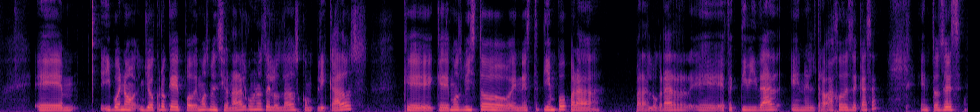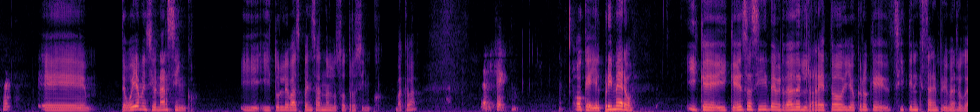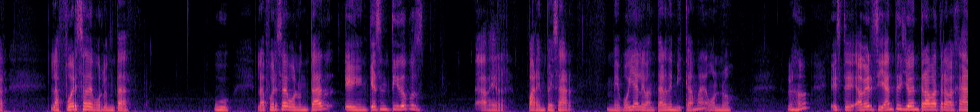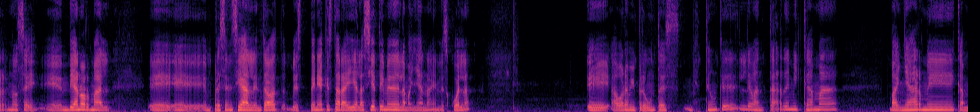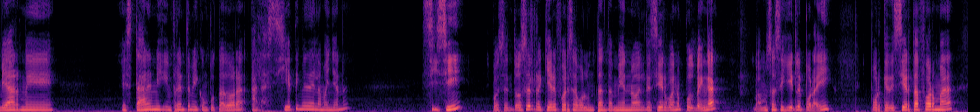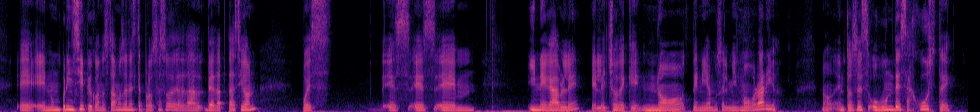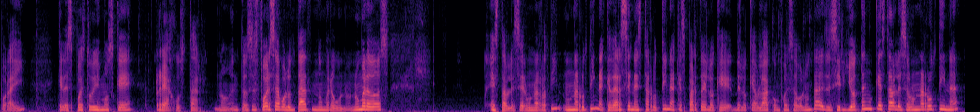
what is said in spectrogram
Em, y bueno, yo creo que podemos mencionar algunos de los lados complicados que, hemos visto en este tiempo para, para lograr eh, efectividad en el trabajo desde casa. Entonces, eh, te voy a mencionar cinco y, tú le vas pensando en los otros cinco. ¿Va que va? Perfecto. Ok, el primero, y que, y que es así de verdad el reto, yo creo que sí tiene que estar en primer lugar. La fuerza de voluntad. Uh, la fuerza de voluntad, ¿en qué sentido? Pues, a ver, para empezar, ¿me voy a levantar de mi cama o no? Este, a ver, si antes yo entraba a trabajar, no sé, en día normal, eh, eh, en presencial, entraba, tenía que estar ahí a las siete y media de la mañana en la escuela. Eh, ahora mi pregunta es, ¿me tengo que levantar de mi cama, bañarme, cambiarme, estar en mi, enfrente de mi computadora a las 7 y media de la mañana? Si sí, pues entonces requiere fuerza de voluntad también, ¿no? El decir, bueno, pues venga, vamos a seguirle por ahí. Porque de cierta forma, eh, en un principio, cuando estamos en este proceso de, adaptación, pues es, es em, innegable el hecho de que no teníamos el mismo horario, ¿no? Entonces hubo un desajuste por ahí que después tuvimos que reajustar, ¿no? Entonces, fuerza de voluntad número uno. Número dos, establecer una rutina, una rutina, quedarse en esta rutina, que es parte de lo que, de lo que hablaba con fuerza de voluntad. Es decir, yo tengo que establecer una rutina,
